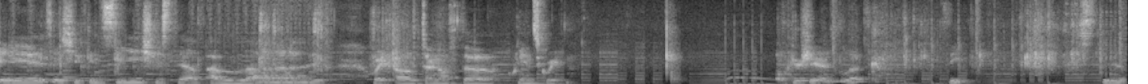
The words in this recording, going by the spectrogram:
is, as you can see, she's still alive. Wait, I'll turn off the green screen. Oh, here she is, look. See? Still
